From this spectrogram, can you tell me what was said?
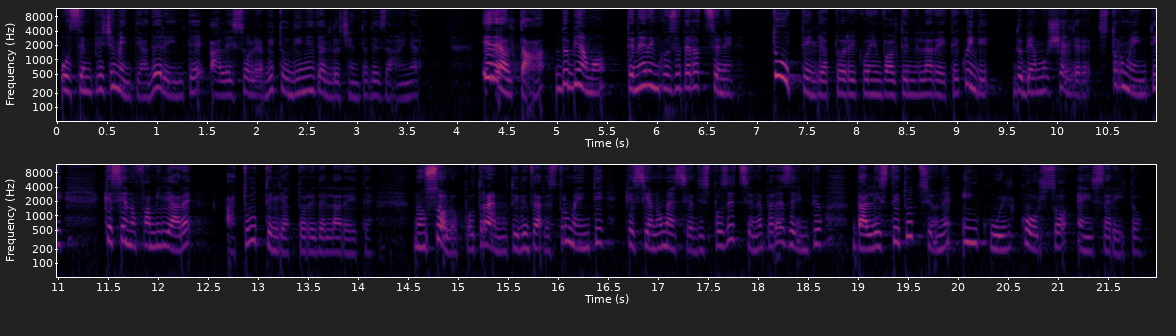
o semplicemente aderente alle sole abitudini del docente designer. In realtà dobbiamo tenere in considerazione tutti gli attori coinvolti nella rete, quindi dobbiamo scegliere strumenti che siano familiari a tutti gli attori della rete. Non solo, potremmo utilizzare strumenti che siano messi a disposizione, per esempio, dall'istituzione in cui il corso è inserito.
